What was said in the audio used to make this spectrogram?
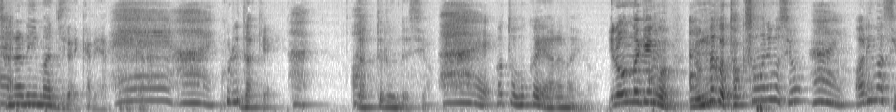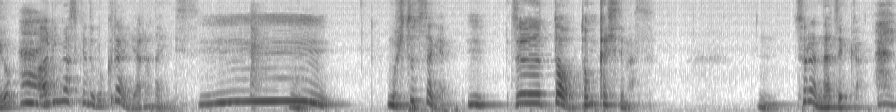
うん。サラリーマン時代からやってるから。へーはい。これだけはい。やってるんですよ。はい。あと他やらないの。いろんな言語あ。世の中たくさんありますよ。はい。ありますよ、はい。ありますけど僕らはやらないんです。うーんもう一つだけ。うん。ずーっと特化してます、うん、それはなぜか。はい。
